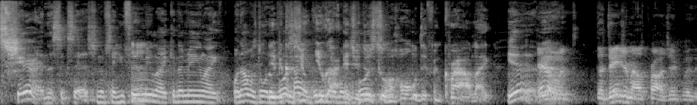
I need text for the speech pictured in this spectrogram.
share in the success. You know what I'm saying? You feel me? Like, you know what I mean? Like, when I was doing the Mm-hmm. Yeah, voice, because I you, you got introduced to a whole different crowd. Like, Yeah. Yeah, with the Danger Mouse project with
